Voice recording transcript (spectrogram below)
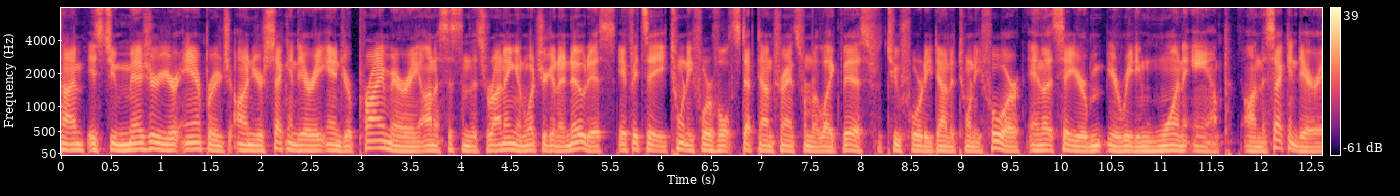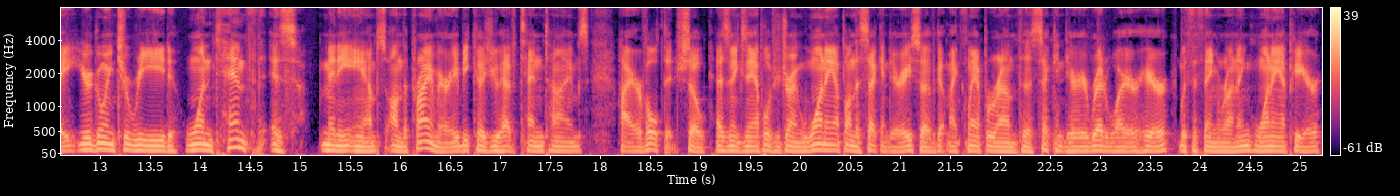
sometime is to measure your amperage on your secondary and your primary on a system that's running. And what you're going to notice, if it's a 24 volt step down transformer like this, 240 down to 24, and let's say you're you're reading one amp on the secondary, you're going to read one tenth as many amps on the primary because you have 10 times higher voltage. So, as an example, if you're drawing one amp on the secondary, so I've got my clamp around the secondary red wire here with the thing running, one amp here.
